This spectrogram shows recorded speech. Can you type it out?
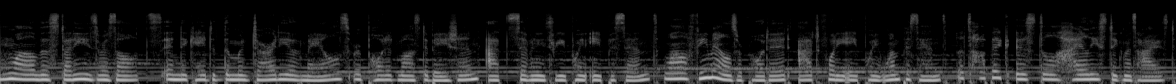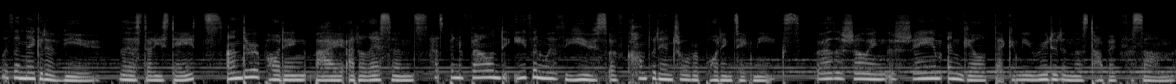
While the study's results indicated the majority of males reported masturbation at 73.8%, while females reported at 48.1%, the topic is still highly stigmatized with a negative view. The study states, underreporting by adolescents has been found even with the use of confidential reporting techniques, further showing the shame and guilt that can be rooted in this topic for some.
